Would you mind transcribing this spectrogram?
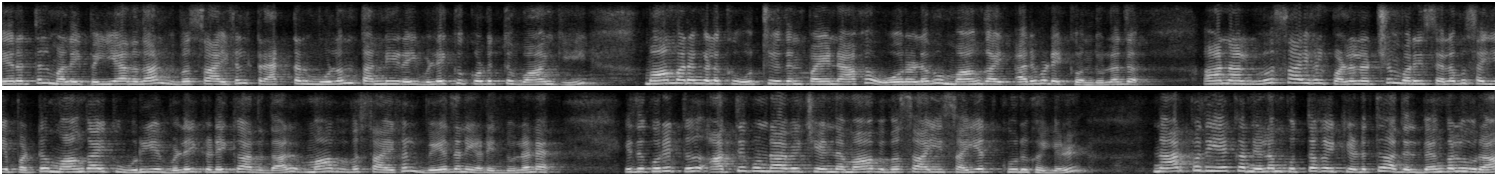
நேரத்தில் மழை பெய்யாததால் விவசாயிகள் டிராக்டர் மூலம் தண்ணீரை விலைக்கு கொடுத்து வாங்கி மாமரங்களுக்கு ஊற்றியதன் பயனாக ஓரளவு மாங்காய் அறுவடைக்கு வந்துள்ளது ஆனால் விவசாயிகள் பல லட்சம் வரை செலவு செய்யப்பட்டு மாங்காய்க்கு உரிய விலை கிடைக்காததால் மா விவசாயிகள் வேதனை அடைந்துள்ளனர். இது குறித்து அத்திகுண்டாவைச் சேர்ந்த மா விவசாயி சையத் கூறுகையில் நாற்பது ஏக்கர் நிலம் குத்தகைக்கு எடுத்து அதில் பெங்களூரா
